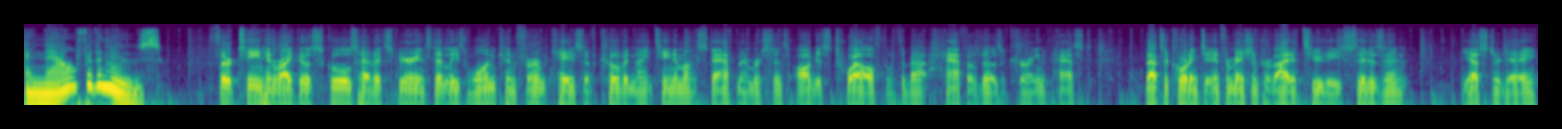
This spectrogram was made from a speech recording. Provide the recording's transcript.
And now for the news. 13 Henrico schools have experienced at least one confirmed case of COVID-19 among staff members since August 12th, with about half of those occurring in the past. That's according to information provided to the Citizen yesterday.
